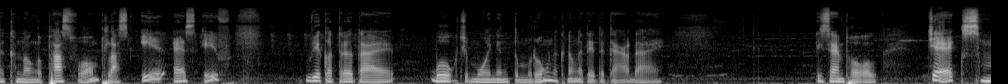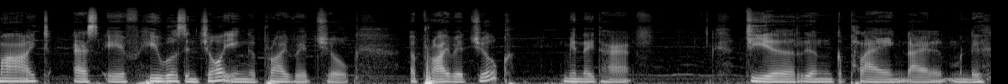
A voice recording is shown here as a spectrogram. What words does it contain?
នៅក្នុង a past form plus as if វាក៏ត្រូវតែបូកជាមួយនឹងទម្រង់នៅក្នុងអតីតកាលដែរ example Jack smiled as if he was enjoying a private joke a private joke មានន័យថាជារឿងកំ pl ែងដែលមនុស្ស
